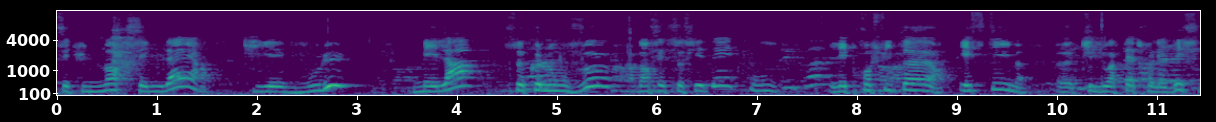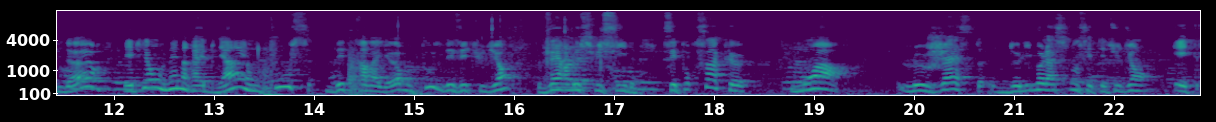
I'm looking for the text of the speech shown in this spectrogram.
c'est une mort cellulaire qui est voulue, mais là, ce que l'on veut dans cette société où les profiteurs estiment euh, qu'ils doivent être les décideurs, eh bien on aimerait bien et on pousse des travailleurs, on pousse des étudiants vers le suicide. C'est pour ça que moi, le geste de l'immolation de cet étudiant est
